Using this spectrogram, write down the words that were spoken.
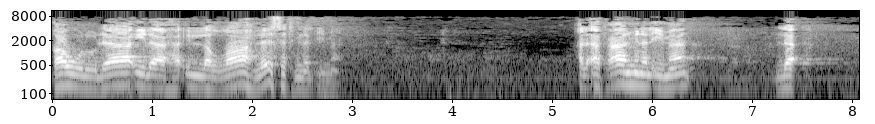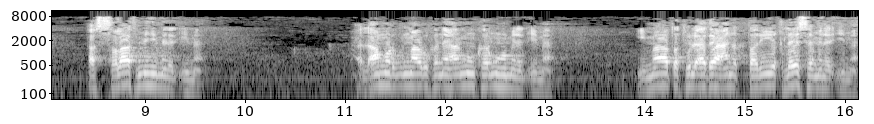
قول لا إله إلا الله ليست من الإيمان. الأفعال من الإيمان؟ لا. الصلاة مهي من الإيمان. الأمر بالمعروف والنهي عن المنكر مهي من الإيمان. إماطة الأذى عن الطريق ليس من الإيمان.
